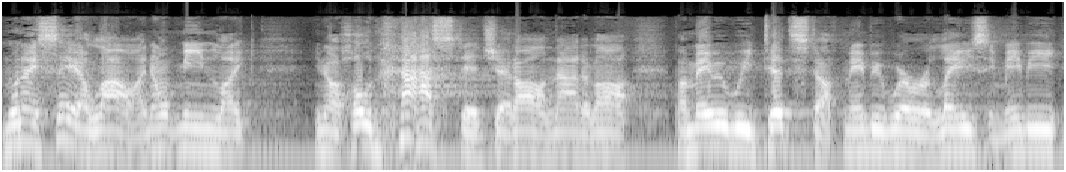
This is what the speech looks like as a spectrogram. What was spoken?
When I say allow, I don't mean like, you know, hold hostage at all, not at all. But maybe we did stuff. Maybe we were lazy. Maybe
